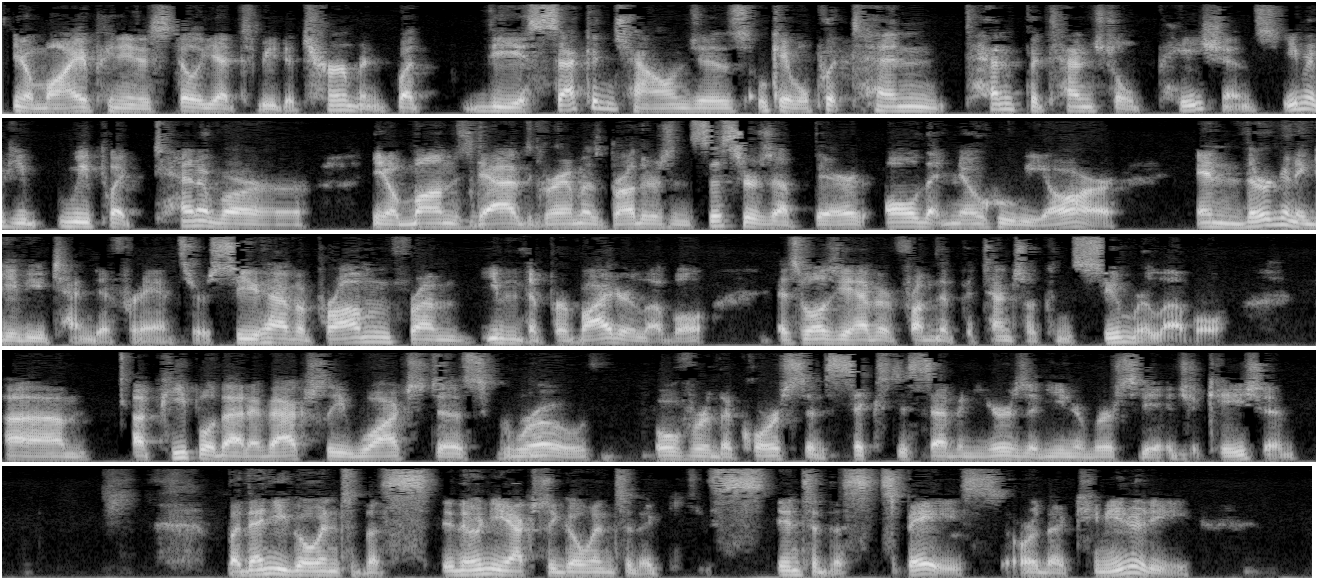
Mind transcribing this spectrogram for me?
you know, my opinion is still yet to be determined. But the second challenge is, okay, we'll put 10, 10 potential patients. Even if you, we put 10 of our, you know, moms, dads, grandmas, brothers, and sisters up there, all that know who we are, and they're going to give you 10 different answers. So you have a problem from even the provider level, as well as you have it from the potential consumer level. Um, of people that have actually watched us grow over the course of six to seven years of university education But then you go into the then you actually go into the into the space or the community.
